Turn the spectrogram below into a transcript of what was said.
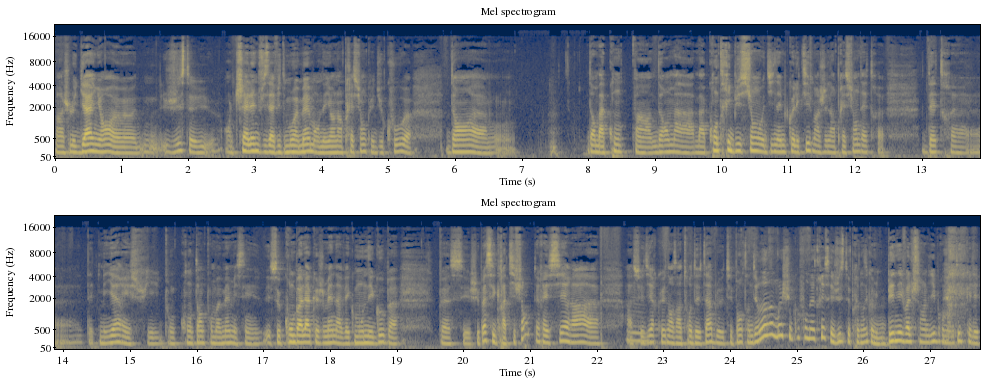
ben, je le gagne en, juste en challenge vis-à-vis de moi-même, en ayant l'impression que du coup, dans dans ma, dans ma, ma, contribution aux dynamiques collectives, ben, j'ai l'impression d'être d'être euh, d'être meilleure et je suis donc contente pour moi-même et c'est ce combat là que je mène avec mon ego bah, bah c'est je sais pas c'est gratifiant de réussir à, à se mm. dire que dans un tour de table tu n'es pas en train de dire ah, moi je suis cofondatrice et juste te présenter comme une bénévole champ libre au même titre que les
